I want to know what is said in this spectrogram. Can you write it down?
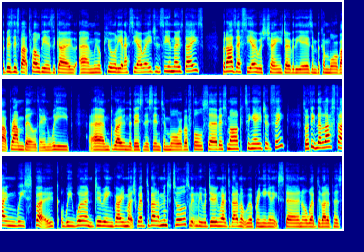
the business about 12 years ago. Um, we were purely an SEO agency in those days. But as SEO has changed over the years and become more about brand building, we've um, grown the business into more of a full service marketing agency. So I think the last time we spoke, we weren't doing very much web development at all. So mm. we were doing web development, we were bringing in external web developers.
